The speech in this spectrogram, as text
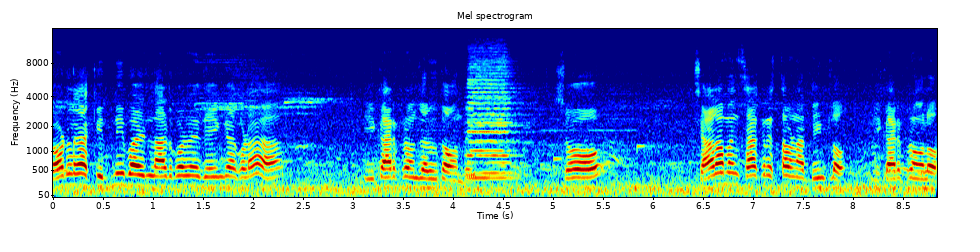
టోటల్గా కిడ్నీ బాధితులు నాటుకోవడం ధ్యేయంగా కూడా ఈ కార్యక్రమం జరుగుతూ ఉంది. సో చాలామంది సహకరిస్తూ ఉన్నారు దీంట్లో ఈ కార్యక్రమంలో.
